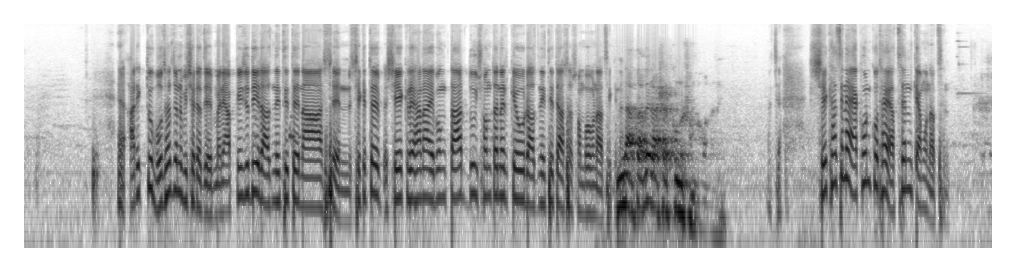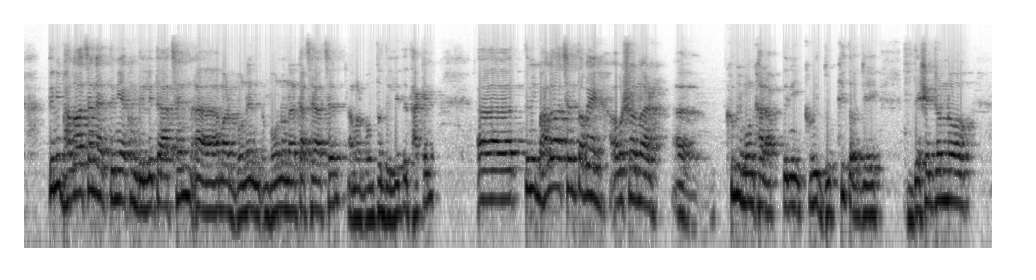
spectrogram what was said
আরেকটু বোঝার জন্য বিষয়টা যে মানে আপনি যদি রাজনীতিতে না আসেন সেক্ষেত্রে শেখ রেহানা এবং তার দুই সন্তানের কেউ রাজনীতিতে আসার সম্ভাবনা আছে কিনা? না তাদের আসার কোনো সম্ভাবনা নেই। আচ্ছা শেখ হাসিনা এখন কোথায় আছেন? কেমন আছেন? তিনি ভালো আছেন তিনি এখন দিল্লিতে আছেন আমার বোনের বোন ওনার কাছে আছেন আমার বোন তো দিল্লিতে থাকেন। আহ, তিনি ভালো আছেন তবে অবশ্য ওনার খুবই মন খারাপ। তিনি খুবই দুঃখিত যে দেশের জন্য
